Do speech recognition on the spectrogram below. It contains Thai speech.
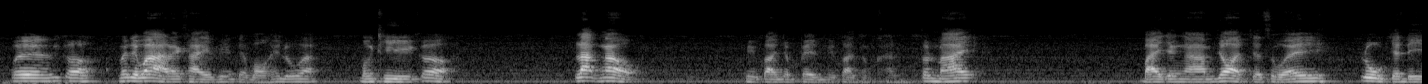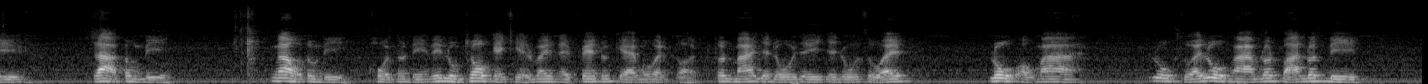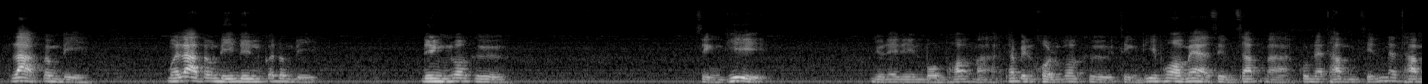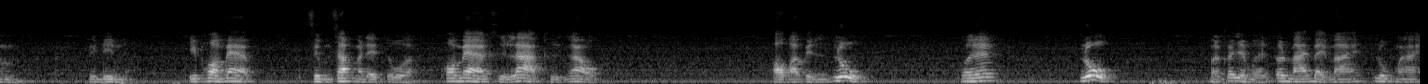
เพราะก็ไม่ได้ว่าอะไรใครเพียงแต่บอกให้รู้ว่า บางทีก็รากเง้ามีความจำเป็นมีความสำคัญ ต้นไม้ ใบจะงามยอดจะสวย ลูกจะดี รากต้องดี เง่าต้องดี คนต้องดีนี่ลุงโชคแกเขียนไว้ในเฟซของแกเมื่อวันก่อน ต้นไม้จะดูดีจะดูสวย ลูกออกมา ลูกสวยลูกงามรสหวานรสดีรากต้องดี เมื่อรากต้องดีดินก็ต้องดี ดินก็คือ สิ่งที่อยู่ในดินบ่มเพาะมา ถ้าเป็นคนก็คือสิ่งที่พ่อแม่ซึมซับมา คุณธรรมศีลธรรม คือดิน ที่พ่อแม่ซึมซับมาในตัว พ่อแม่ก็คือรากคือเงาออกมาเป็นลูก เพราะฉะนั้นลูก มันก็จะเหมือนต้นไม้ใบไม้ ลูกไม้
